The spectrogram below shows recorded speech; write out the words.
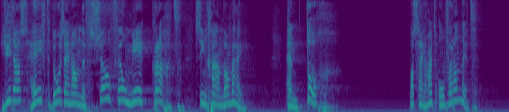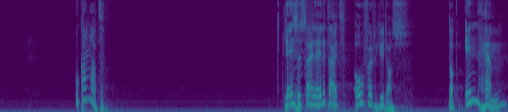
Judas heeft door zijn handen zoveel meer kracht zien gaan dan wij. En toch was zijn hart onveranderd. Hoe kan dat? Jezus zei de hele tijd over Judas dat in hem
